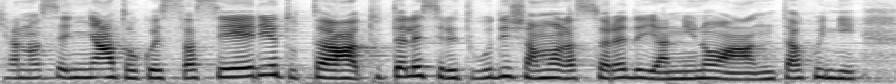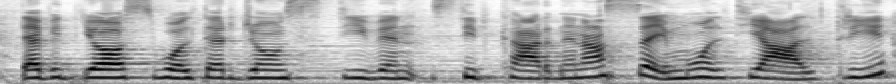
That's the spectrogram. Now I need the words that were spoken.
che hanno segnato questa serie, tutta- tutte le serie TV, diciamo la storia degli anni 90, quindi David Yost, Walter Jones, Steven, Steve Cardenas e molti altri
